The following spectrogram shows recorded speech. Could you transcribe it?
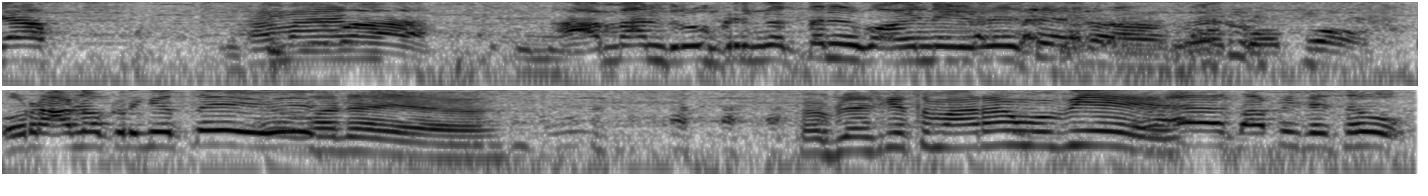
Siap. Aman. Aman drum keringetan kok ini wis. Ora ono keringete. Mana ya? 12 ke Semarang mau piye? Eh, tapi sesuk.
